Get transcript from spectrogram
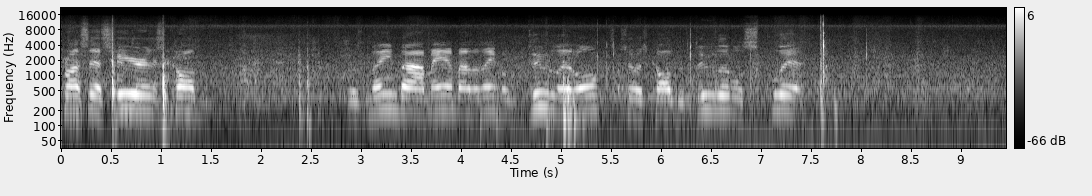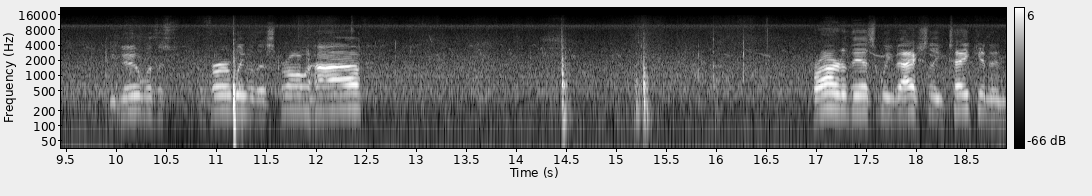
process here is called, was named by a man by the name of Doolittle, so it's called the Doolittle split. You do it with a, preferably with a strong hive. Prior to this, we've actually taken and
